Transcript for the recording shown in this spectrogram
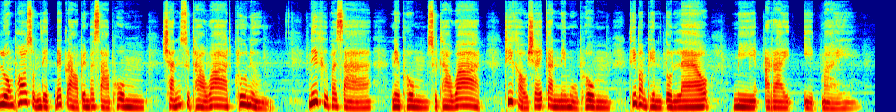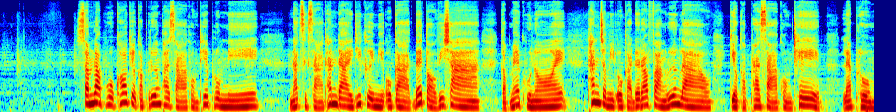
หลวงพ่อสมเด็จได้กล่าวเป็นภาษาพรมชั้นสุทาวาสครู่หนึ่ง นี่คือภาษาในพรมสุทาวาสที่เขาใช้กันในหมู่พรมที่บำเพ็ญตนแล้ว มีอะไรอีกไหม สำหรับหัวข้อเกี่ยวกับเรื่องภาษาของเทพพรมนี้ นักศึกษาท่านใดที่เคยมีโอกาสได้ต่อวิชา กับแม่ครูน้อย ท่านจะมีโอกาสได้รับฟังเรื่องราว เกี่ยวกับภาษาของเทพและพรม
